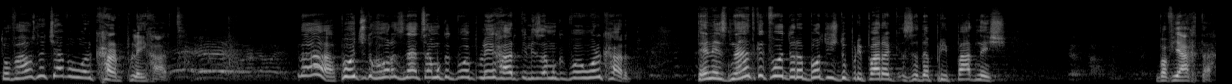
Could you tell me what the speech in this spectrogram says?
Това означава work hard, play hard. Да, повечето хора знаят само какво е play hard или само какво е work hard. Те не знаят какво е да работиш до припадък, за да припаднеш в яхта.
